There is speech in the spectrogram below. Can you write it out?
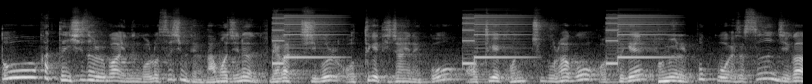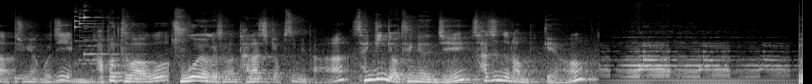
똑같은 시설과 있는 걸로 쓰시면 돼요. 나머지는 내가 집을 어떻게 디자인했고 어떻게 건축을 하고 어떻게 도면을 뽑고 해서 쓰는지가 중요한 거지 음, 아파트하고 주거형에서는 달라질 게 없습니다. 생긴 게 어떻게 생겼는지 사진으로 한번 볼게요. 이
